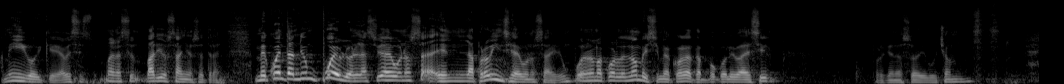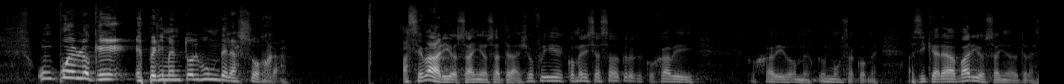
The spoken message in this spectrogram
amigo y que a veces, bueno, hace varios años atrás. Me cuentan de un pueblo en la ciudad de Buenos Aires, en la provincia de Buenos Aires. Un pueblo, no me acuerdo el nombre, y si me acuerdo tampoco lo iba a decir, porque no soy buchón. Un pueblo que experimentó el boom de la soja. Hace varios años atrás. Yo fui a comer ese asado, creo que con Javi, con Javi Gómez, a comer. Así que hará varios años atrás.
